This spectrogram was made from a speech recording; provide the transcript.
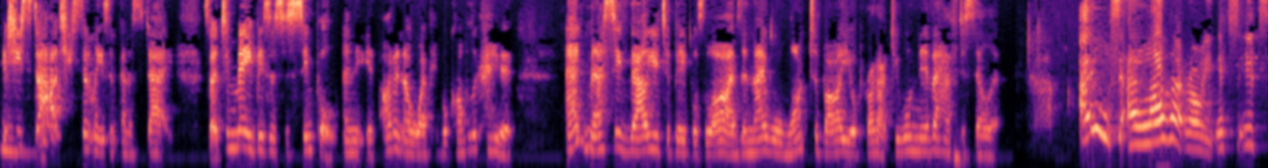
If she Mm. starts, she certainly isn't going to stay. So to me, business is simple, and it, I don't know why people complicate it. Add massive value to people's lives, and they will want to buy your product. You will never have to sell it. I will say, I love that, Rowie. It's it's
